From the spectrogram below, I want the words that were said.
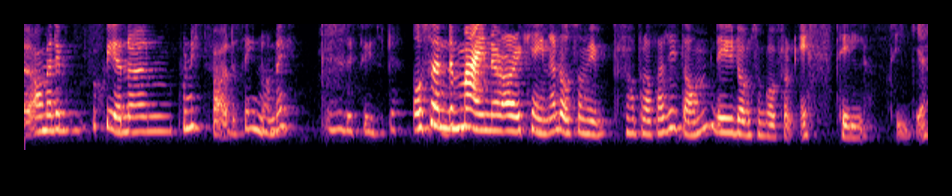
ja, men det sker en på nytt födelse inom dig. Psyke. Och sen the minor arcana då som vi har pratat lite om. Det är ju de som går från S till 10.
